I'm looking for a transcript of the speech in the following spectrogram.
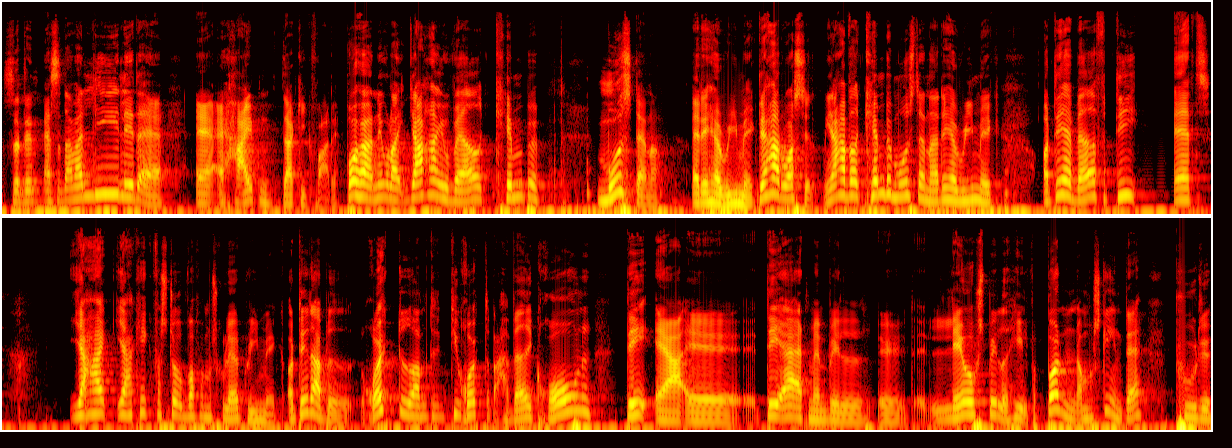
Så den, altså, der var lige lidt af, af, af hypen, der gik fra det. Prøv at høre, Nikolaj, jeg har jo været kæmpe modstander af det her remake. Det har du også selv. Men jeg har været kæmpe modstander af det her remake. Og det har været fordi, at jeg, har, jeg kan ikke forstå, hvorfor man skulle lave et remake. Og det, der er blevet rygtet om, det, de rygter, der har været i krogene, det er, øh, det er at man vil øh, lave spillet helt fra bunden, og måske endda putte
